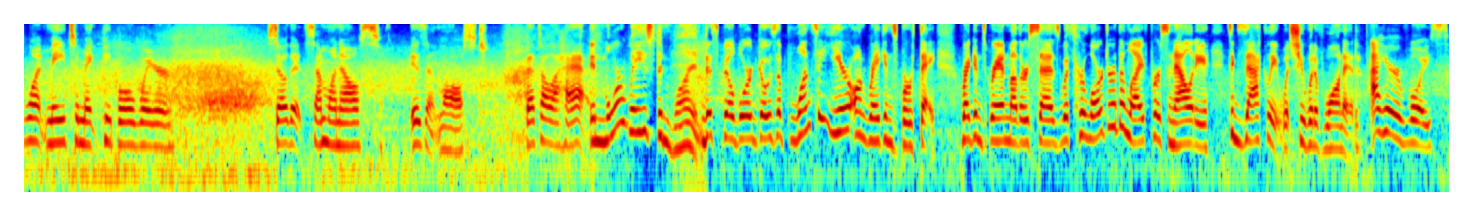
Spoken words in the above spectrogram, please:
want me to make people aware so that someone else isn't lost. That's all I have. In more ways than one. This billboard goes up once a year on Reagan's birthday. Reagan's grandmother says with her larger than life personality, it's exactly what she would have wanted. I hear her voice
